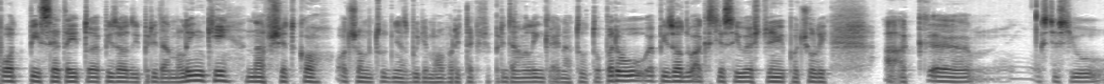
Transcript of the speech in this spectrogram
Podpise tejto epizódy pridám linky na všetko, o čom tu dnes budem hovoriť, takže pridám link aj na túto prvú epizódu, ak ste si ju ešte nevypočuli a ak e, ste si ju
